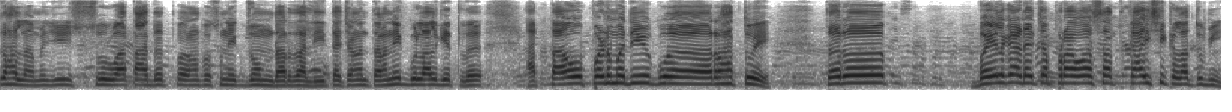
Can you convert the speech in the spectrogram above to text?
झालं म्हणजे सुरुवात आदतपणापासून एक जोमदार झाली त्याच्यानंतर अनेक गुलाल घेतलं. आत्ता ओपनमध्ये गु राहतोय. तर बैलगाड्याच्या प्रवासात काय शिकला तुम्ही?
